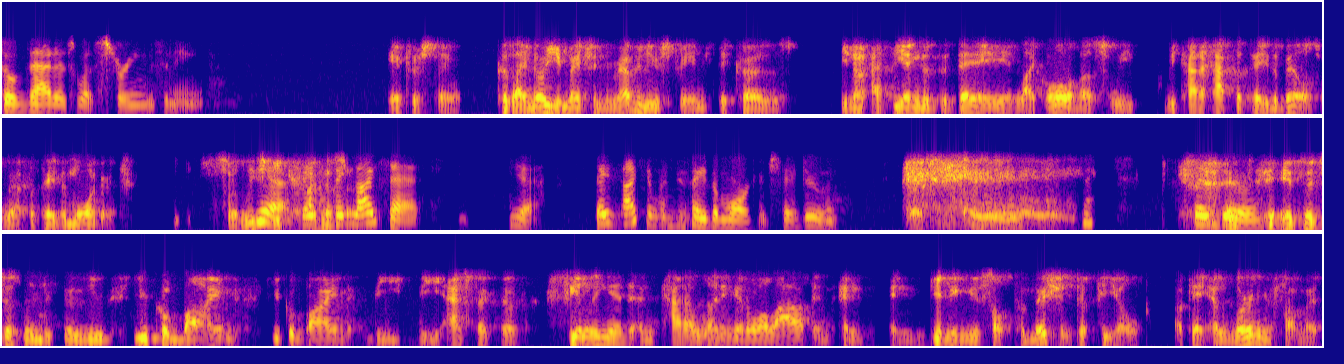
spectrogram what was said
So that is what streams mean. Interesting, because I know you mentioned revenue streams because you know at the end of the day, like all of us, we we kind of have to pay the bills. We have to pay the mortgage. So at least yeah, they, they like that. Yeah, they like it when you pay the mortgage. They do. They do. It's, it's interesting because you you combine you combine the the aspect of feeling it and kind of letting it all out and and and giving yourself permission to feel okay and learning from it,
